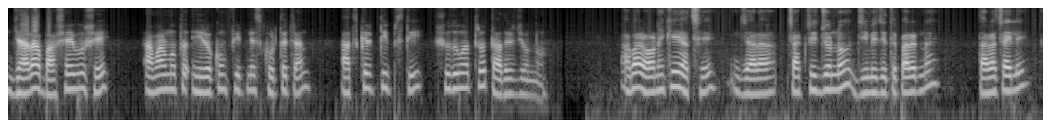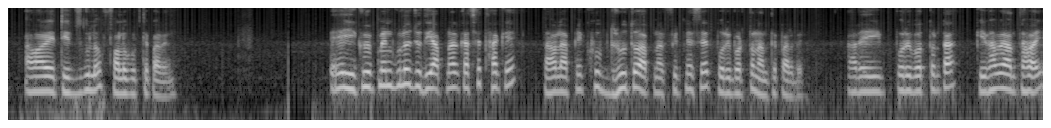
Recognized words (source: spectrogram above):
যারা বাসায় বসে আমার মতো এইরকম ফিটনেস করতে চান, আজকের টিপসটি শুধুমাত্র তাদের জন্য। আবার অনেকেই আছে যারা চাকরির জন্য জিমে যেতে পারেন না, তারা চাইলে আমার এই টিপসগুলো ফলো করতে পারেন। এই ইকুইপমেন্টগুলো যদি আপনার কাছে থাকে, তাহলে আপনি খুব দ্রুত আপনার ফিটনেসের পরিবর্তন আনতে পারবেন। আর এই পরিবর্তনটা কীভাবে আনতে হয়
